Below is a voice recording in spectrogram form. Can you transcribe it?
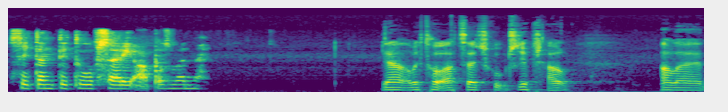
si ten titul v sérii A pozvedne. Já bych toho ACčku určitě přál, ale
